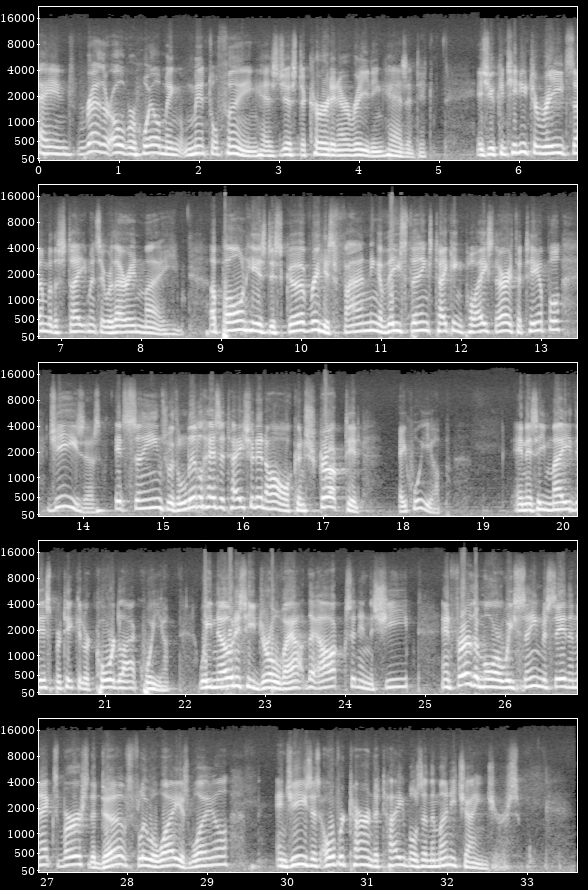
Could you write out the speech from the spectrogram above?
A rather overwhelming mental thing has just occurred in our reading, hasn't it? as you continue to read some of the statements that were therein made. Upon his discovery, his finding of these things taking place there at the temple, Jesus, it seems, with little hesitation at all, constructed a whip. And as he made this particular cord like whip, we notice he drove out the oxen and the sheep. And furthermore, we seem to see in the next verse the doves flew away as well. And Jesus overturned the tables and the money changers.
